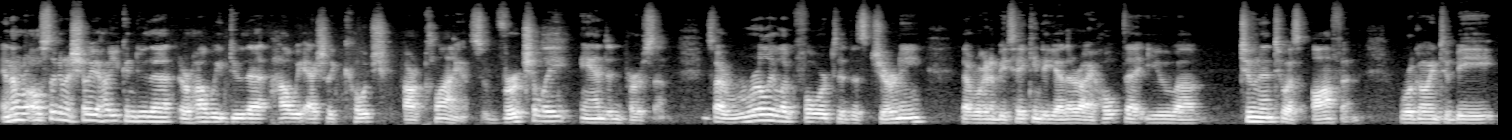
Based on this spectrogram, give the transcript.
And then we're also going to show you how you can do that, or how we do that, how we actually coach our clients virtually and in person. So I really look forward to this journey that we're going to be taking together. I hope that you uh, tune into us often. We're going to be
